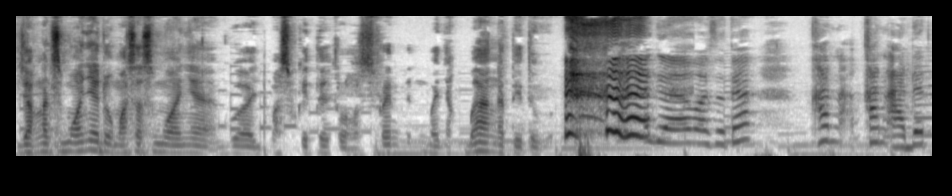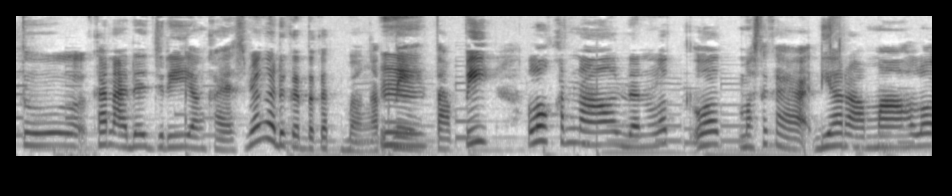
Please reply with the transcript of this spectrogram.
Jangan semuanya dong masa semuanya. Gue masukin ke close friend kan banyak banget itu. Enggak, maksudnya kan kan ada tuh kan ada jeri yang kayak sebenarnya nggak deket-deket banget Hmm. nih, tapi lo kenal dan lo lo maksudnya kayak dia ramah lo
